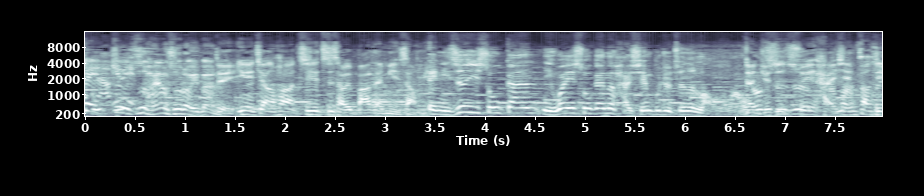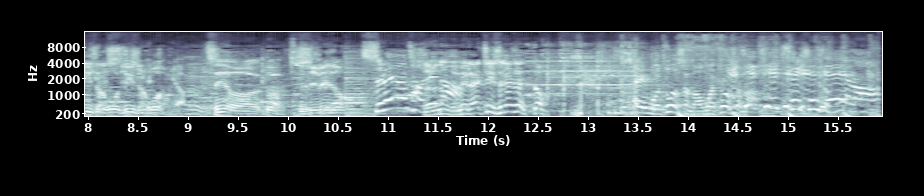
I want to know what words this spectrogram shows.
对啊，这个汁还要收到一半。对，因为这样的话，这些汁才会扒在面上面。哎，你这一收干，你万一收干，那海鲜不就真的老了吗？感觉是所以海鲜放进去的时自己掌握间很重要。，只有多少？十分钟。十分钟炒十分钟准备，，来计时开始，走。哎，我做什么？我做什么？切切所以先切面喽，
